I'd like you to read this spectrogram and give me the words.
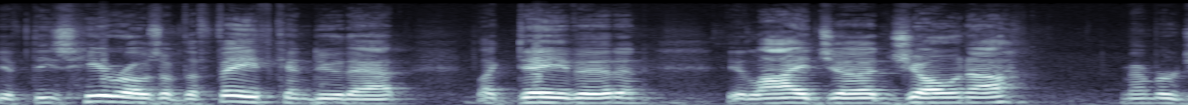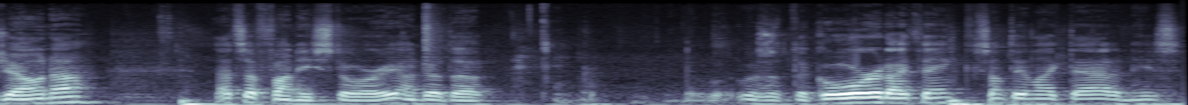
If these heroes of the faith can do that, like David and Elijah and Jonah. Remember Jonah? That's a funny story under the was it the gourd, I think, something like that. And he's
